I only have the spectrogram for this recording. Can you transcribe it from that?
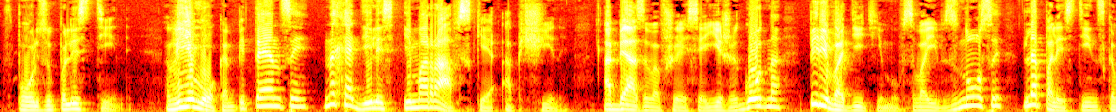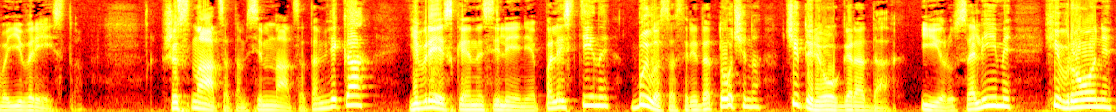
в пользу Палестины. В его компетенции находились и маравские общины, обязывавшиеся ежегодно переводить ему в свои взносы для палестинского еврейства. В XVI-XVII веках еврейское население Палестины было сосредоточено в четырех городах – Иерусалиме, Хевроне,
